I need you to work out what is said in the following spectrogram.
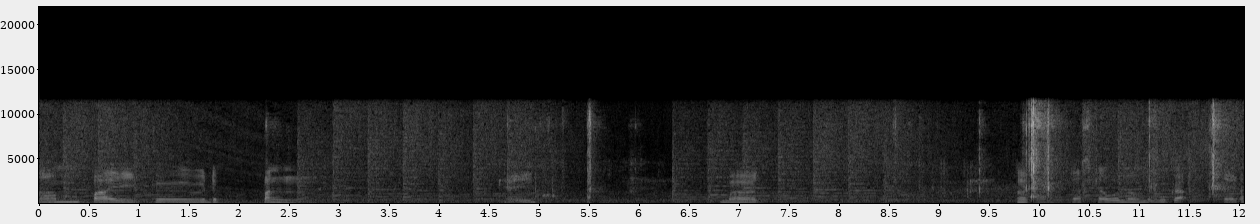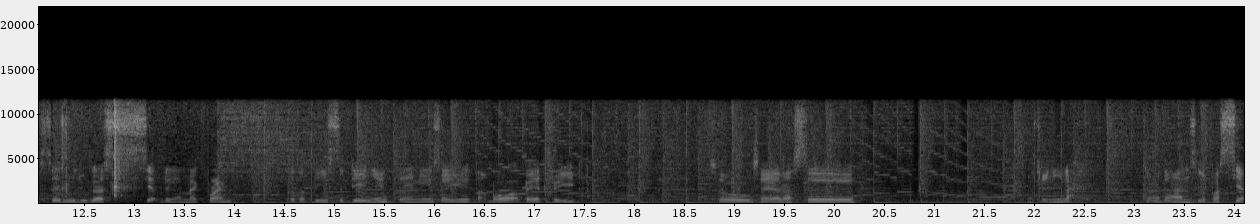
sampai ke depan. Okay but uh, dust cover memang boleh buka. Saya rasa ni juga siap dengan Mac Prime. Tetapi sedihnya kerana saya tak bawa battery so saya rasa macam ni lah keadaan selepas siap.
